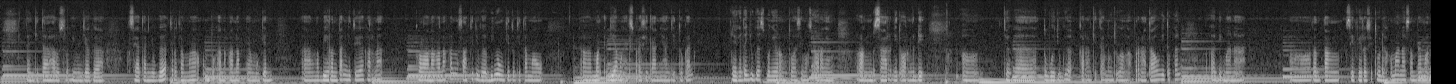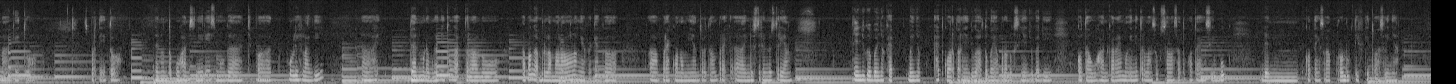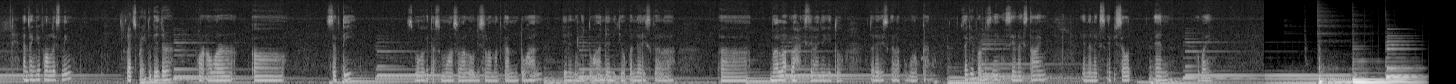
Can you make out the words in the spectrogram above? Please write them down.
Dan kita harus lebih menjaga kesehatan juga terutama untuk anak-anak yang mungkin uh, lebih rentan gitu ya karena kalau anak-anak kan sakit juga bingung gitu kita mau uh, dia mengekspresikannya gitu kan. Ya kita juga sebagai orang tua sih maksudnya orang yang orang besar gitu orang gede uh, jaga tubuh juga karena kita emang juga nggak pernah tahu gitu kan uh, di mana uh, tentang si virus itu udah ke mana sampai mana gitu. Seperti itu. Dan untuk Wuhan sendiri semoga cepat pulih lagi uh, dan mudah-mudahan itu nggak terlalu apa nggak berlama-lama lah efeknya ke uh, perekonomian terutama industri-industri uh, yang yang juga banyak head banyak headquarternya juga atau banyak produksinya juga di kota Wuhan karena emang ini termasuk salah satu kota yang sibuk dan kota yang sangat produktif gitu aslinya. And thank you for listening. Let's pray together for our safety. Semoga kita semua selalu diselamatkan Tuhan, dilindungi Tuhan dan dijauhkan dari segala uh, bala lah istilahnya gitu atau dari segala keburukan. Thank you for listening. See you next time in the next episode and bye bye.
